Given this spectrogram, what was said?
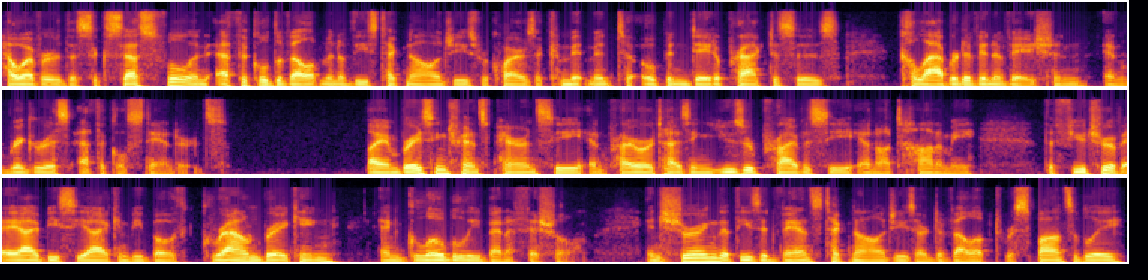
However, the successful and ethical development of these technologies requires a commitment to open data practices, collaborative innovation, and rigorous ethical standards. By embracing transparency and prioritizing user privacy and autonomy, the future of AI BCI can be both groundbreaking and globally beneficial, ensuring that these advanced technologies are developed responsibly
